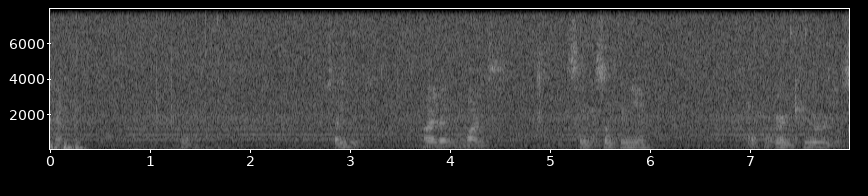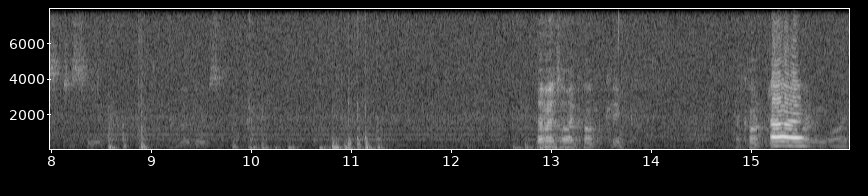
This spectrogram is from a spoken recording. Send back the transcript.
okay. Send it. I don't mind seeing something new. I'm very curious to see how that looks. Damn it, I can't kick. I can't do Uh, the timing right.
